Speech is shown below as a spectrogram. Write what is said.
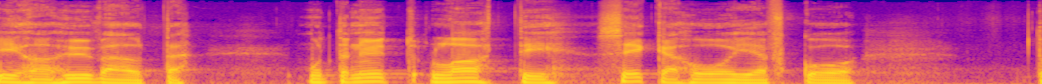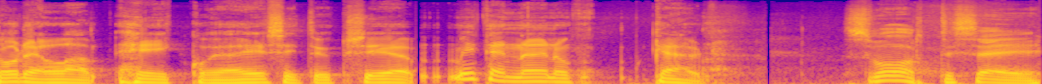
ihan hyvältä, mutta nyt Lahti sekä HFK todella heikkoja esityksiä. Miten näin on käynyt? Svårt i sig,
